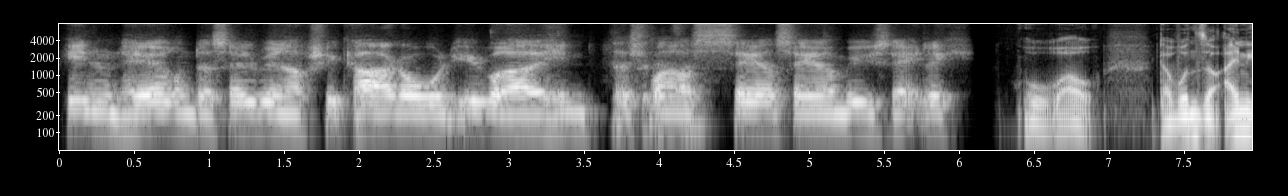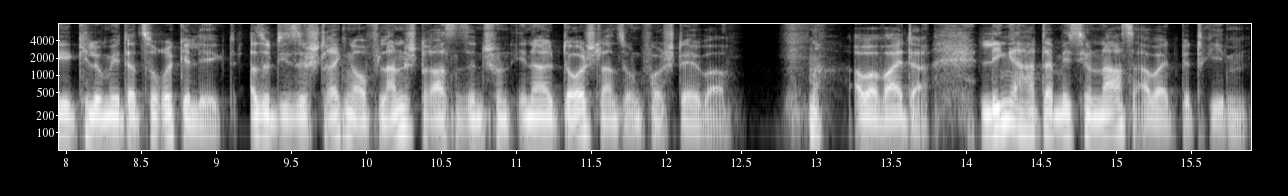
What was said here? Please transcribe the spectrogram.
hin und her und dasselbe nach Chicago und überall hin. Das war sehr, sehr mühselig. Oh wow, da wurden so einige Kilometer zurückgelegt. Also diese Strecken auf Landstraßen sind schon innerhalb Deutschlands unvorstellbar. Aber weiter. Linge hat da Missionarsarbeit betrieben.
